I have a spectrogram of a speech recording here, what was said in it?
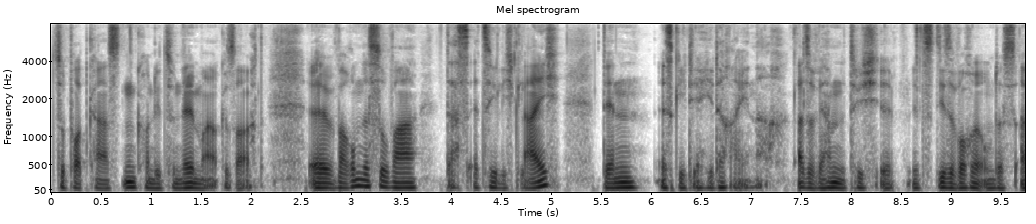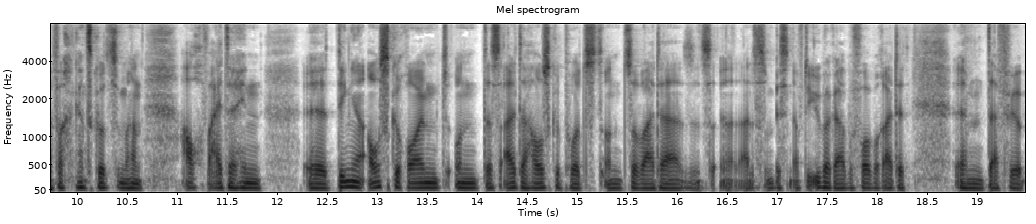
zu podcasten, konditionell mal gesagt. Äh, warum das so war, das erzähle ich gleich, denn es geht ja hier der Reihe nach. Also wir haben natürlich äh, jetzt diese Woche, um das einfach ganz kurz zu machen, auch weiterhin äh, Dinge ausgeräumt und das alte Haus geputzt und so weiter. Äh, alles so ein bisschen auf die Übergabe vorbereitet. Ähm, dafür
